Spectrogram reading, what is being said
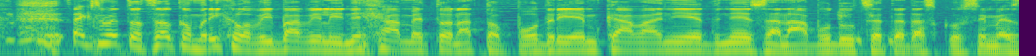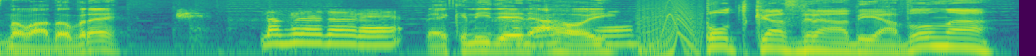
tak sme to celkom rýchlo vybavili, necháme to na to podriemkávanie dnes a na budúce teda skúsime znova, dobre? Dobre, dobre. Pekný deň, ahoj. Podcast Rádia Vlna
